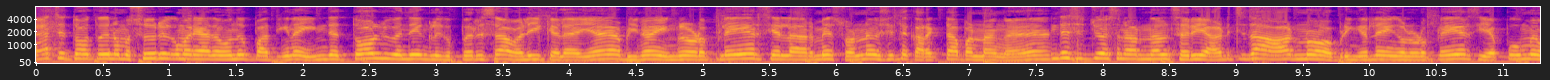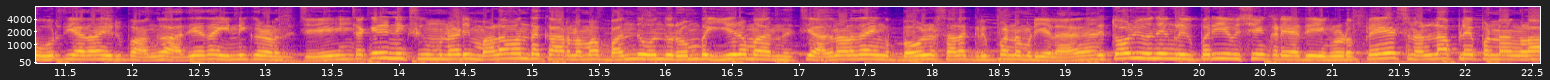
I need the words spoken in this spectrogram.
மேட்ச் தோத்தது நம்ம சூரியகுமார் யாதவ் வந்து பாத்தீங்கன்னா இந்த தோல்வி வந்து எங்களுக்கு பெருசா வலிக்கல. ஏன் அப்படின்னா எங்களோட பிளேயர்ஸ் எல்லாருமே சொன்ன விஷயத்த கரெக்டா பண்ணாங்க. இந்த சுச்சுவேஷனா இருந்தாலும் சரி அடிச்சு தான் ஆடணும் அப்படிங்கறதுல எங்களோட பிளேயர்ஸ் எப்பவுமே உறுதியா தான் இருப்பாங்க. அதே தான் இன்னைக்கும் நடந்துச்சு. செகண்ட் இன்னிங்ஸ்க்கு முன்னாடி மழை வந்த காரணமா பந்து வந்து ரொம்ப ஈரமா இருந்துச்சு. அதனாலதான் எங்க பவுலர்ஸால கிரிப் பண்ண முடியல. இந்த தோல்வி வந்து எங்களுக்கு பெரிய விஷயம் கிடையாது. எங்களோட பிளேயர்ஸ் நல்லா ப்ளே பண்ணாங்களா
